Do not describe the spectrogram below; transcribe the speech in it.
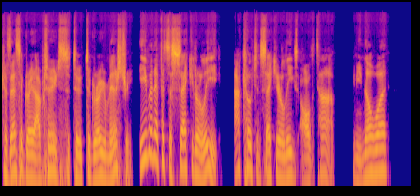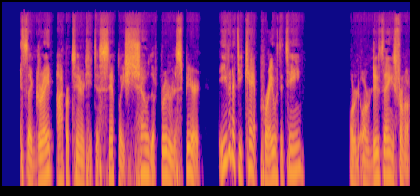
because that's a great opportunity to, to, to grow your ministry. Even if it's a secular league, I coach in secular leagues all the time. And you know what? It's a great opportunity to simply show the fruit of the Spirit. Even if you can't pray with the team or, or do things from a,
